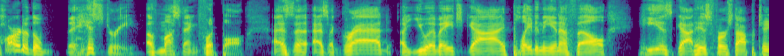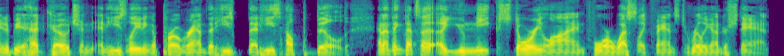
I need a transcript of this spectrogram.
part of the, the history of Mustang football. As a, as a grad, a U of H guy, played in the NFL, he has got his first opportunity to be a head coach and, and he's leading a program that he's, that he's helped build. And I think that's a, a unique storyline for Westlake fans to really understand.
